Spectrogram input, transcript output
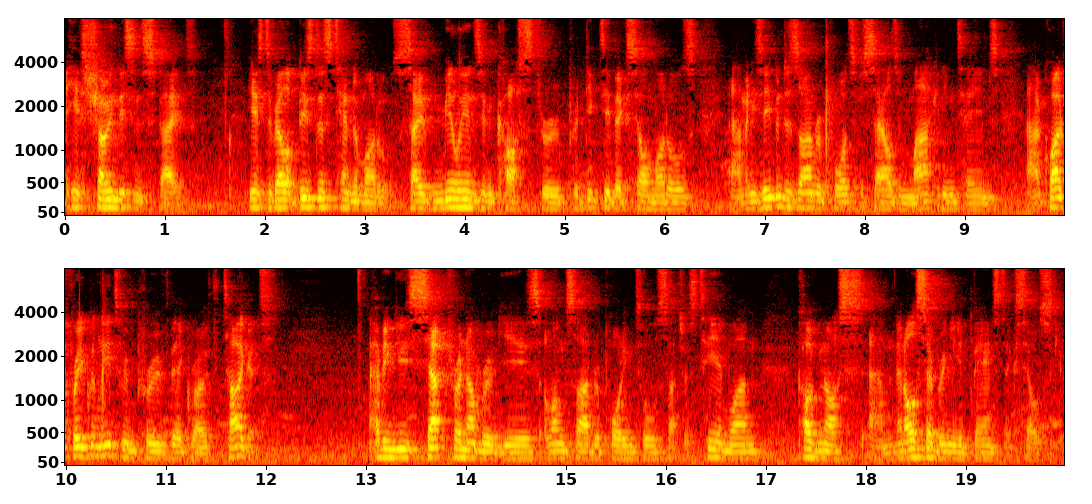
he has shown this in spades. He has developed business tender models, saved millions in costs through predictive Excel models, um, and he's even designed reports for sales and marketing teams uh, quite frequently to improve their growth targets. Having used SAP for a number of years alongside reporting tools such as TM1, Cognos, um, and also bringing advanced Excel skills.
